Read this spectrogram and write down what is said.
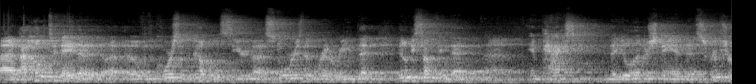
uh, I hope today that uh, over the course of a couple of ser- uh, stories that we're going to read, that it'll be something that uh, impacts you, that you'll understand that Scripture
